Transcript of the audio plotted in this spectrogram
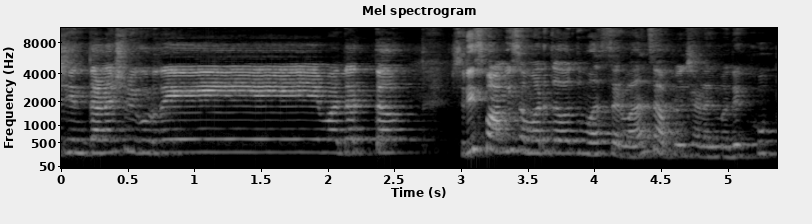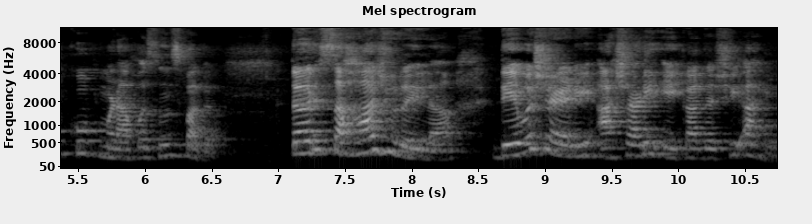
चिंतन श्री गुरुदेव दत्त श्री स्वामी समर्थ तुम्हाला सर्वांचं आपल्या चॅनलमध्ये खूप खूप मनापासून स्वागत. तर सहा जुलैला देवशयनी आषाढी एकादशी आहे.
